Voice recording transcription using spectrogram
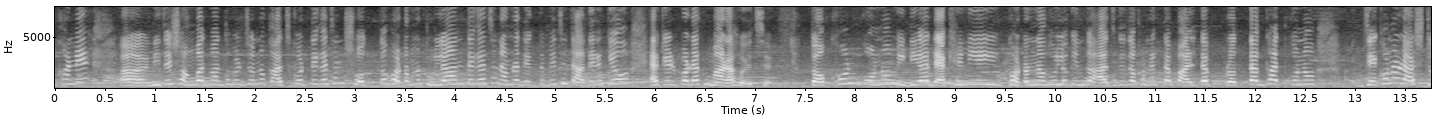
ওখানে নিজের সংবাদ মাধ্যমের জন্য কাজ করতে গেছেন, সত্য ঘটনা তুলে আনতে গেছেন, আমরা দেখতে পেয়েছি তাদেরকেও একের পর এক মারা হয়েছে। তখন কোনো মিডিয়া দেখেনি এই ঘটনাগুলো, কিন্তু আজকে যখন একটা পাল্টা প্রত্যাঘাত কোনো যে কোনো রাষ্ট্র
